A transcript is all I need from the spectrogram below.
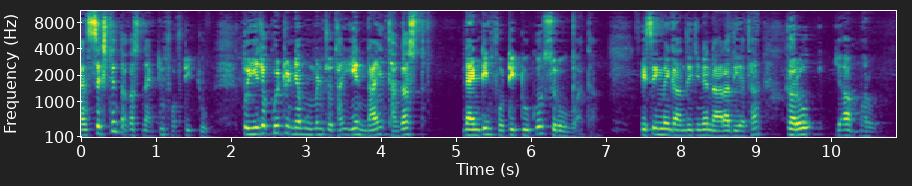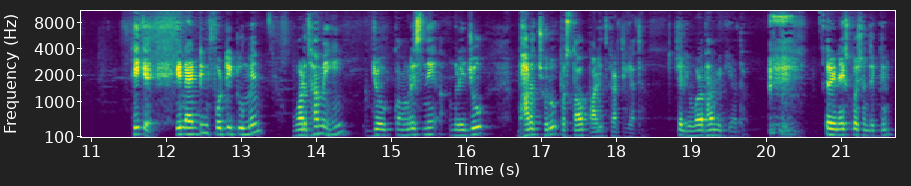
and sixteen August 1942 तो ये जो क्विट इंडिया मूवमेंट जो था ये नाइन्थ अगस्त 1942 को शुरू हुआ था। इसी में गांधी जी ने नारा दिया था करो या मरो। ठीक है? ये 1942 में वर्धा में ही जो कांग्रेस ने अंग्रेज़ों भारत छोड़ो प्रस्ताव पारित कर दिया था। चलिए, वर्धा में किया था। चलिए नेक्स्ट क्वेश्चन देखते हैं।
